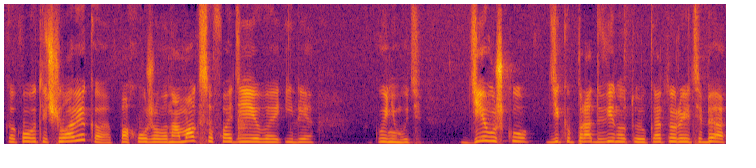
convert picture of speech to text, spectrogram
какого-то человека, похожего на Макса Фадеева или какую-нибудь девушку дико продвинутую, которая тебя,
